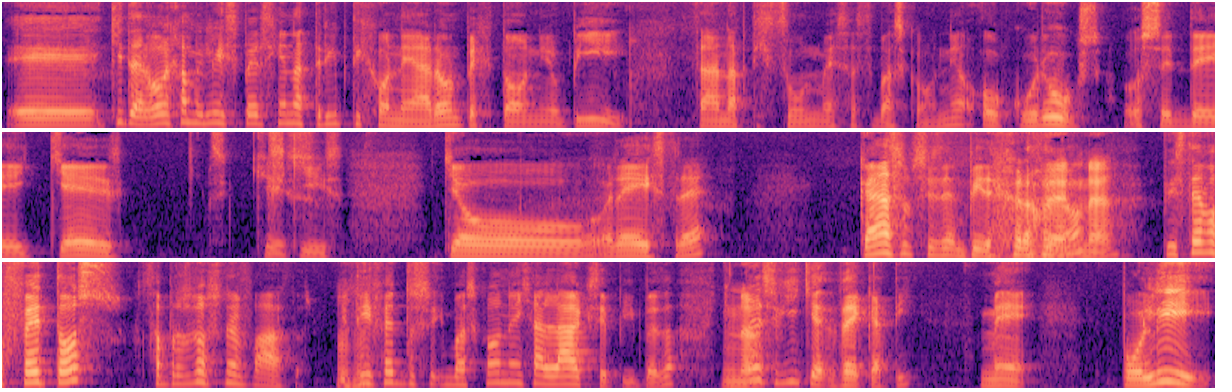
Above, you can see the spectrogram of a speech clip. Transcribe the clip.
Ε, κοίτα, εγώ είχα μιλήσει πέρσι για ένα τρίπτυχο νεαρών παιχτών οι οποίοι θα αναπτυχθούν μέσα στην Πασκόνια. Ο Κουρούξ, ο Σεντεκέρσκης Σκις. και ο Ρέιστρε. Κανένας από τους δεν πήρε χρόνο. Δεν- Ναι. Πιστεύω φέτος θα προσδώσουν βάθος. Μμμ. Γιατί φέτος η Μπασκόνια έχει αλλάξει επίπεδο. Και Ναι. πέρσι βγήκε δέκατη με πολύ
